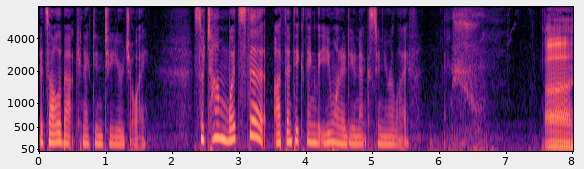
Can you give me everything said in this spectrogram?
It's all about connecting to your joy. So, Tom, what's the authentic thing that you want to do next in your life? Uh,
